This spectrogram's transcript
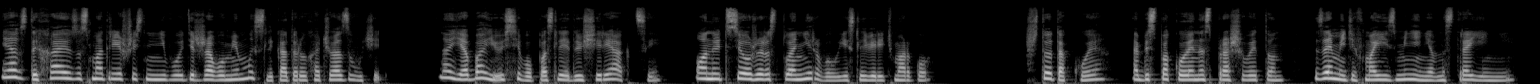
Я вздыхаю, засмотревшись на него, держа в уме мысли, которую хочу озвучить. Но я боюсь его последующей реакции. Он ведь все уже распланировал, если верить Марго. «Что такое?» — обеспокоенно спрашивает он, заметив мои изменения в настроении.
